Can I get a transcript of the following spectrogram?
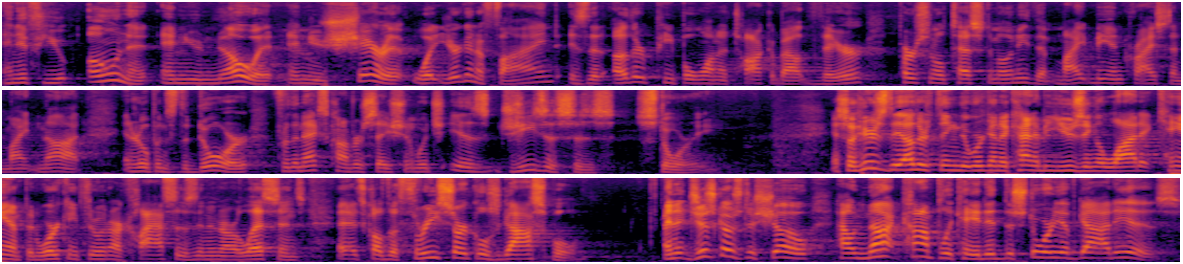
And if you own it and you know it and you share it, what you're going to find is that other people want to talk about their personal testimony that might be in Christ and might not. And it opens the door for the next conversation, which is Jesus' story. And so here's the other thing that we're going to kind of be using a lot at camp and working through in our classes and in our lessons. It's called the Three Circles Gospel. And it just goes to show how not complicated the story of God is.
